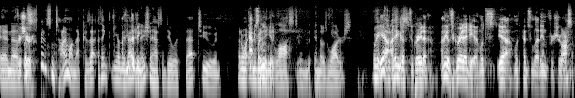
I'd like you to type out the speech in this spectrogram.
And uh, let's sure. spend some time on that because I think you know the imagination be... has to deal with that too, and I don't want Absolutely. anybody to get lost in in those waters. Okay, yeah, so I think us. that's a great. I think that's a great idea. Let's yeah, let's pencil that in for sure. Awesome.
